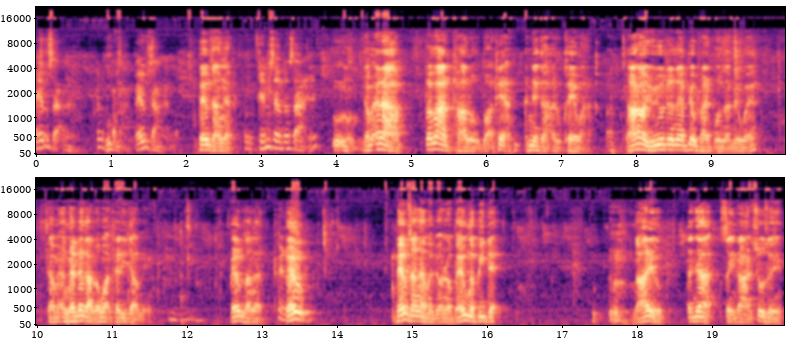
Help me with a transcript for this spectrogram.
ဘယ်ဥစားအဲ့ဘာမှဘယ်ဥစားလဲပေါ့ ဘယ်ဥစားငန် ဟိုတင်းဆန်တော့စားရင် อืมဒါပေမဲ့အဲ့ဒါတလားထားလို့သူအထက်အနှစ်ကအဲ့လိုခဲသွားတာဒါတော့ရိုးရိုးတန်းတန်းပြုတ်ထားတဲ့ပုံစံမျိုးပဲဒါပေမဲ့အငန်တက်ကလုံးဝအထက်ထိကြောက်နေဘယ်ဥစားငန်ဘယ်ဥ ဘယ်ဥစားငန်မပြောတော့ဘယ်ဥငပိတဲ့ငါးတွေကိုတညစိန်ထားတယ်ဆိုဆိုရင်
